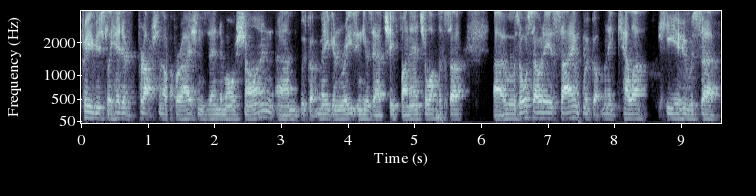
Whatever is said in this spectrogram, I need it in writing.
previously head of production operations at Endemol Shine. Um, we've got Megan Reason here as our chief financial officer uh, who was also at ESA. And we've got Monique Keller here, who was uh,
